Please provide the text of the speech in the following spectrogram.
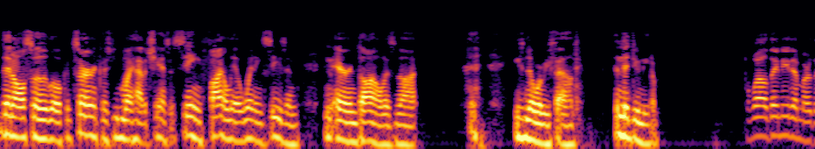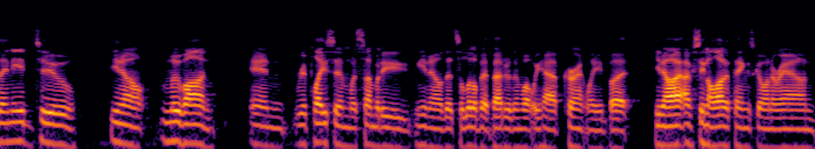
then also a little concerned because you might have a chance of seeing finally a winning season, and Aaron Donald is not. he's nowhere to be found, and they do need him. Well, they need him, or they need to, you know, move on and replace him with somebody, you know, that's a little bit better than what we have currently. But you know, I, I've seen a lot of things going around.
